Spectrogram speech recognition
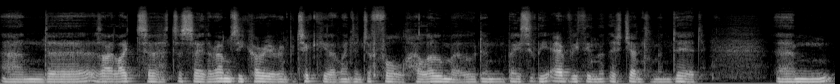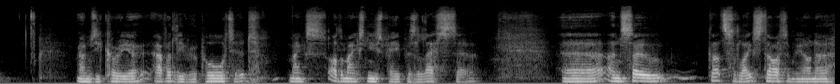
And uh, as I like to, to say, the Ramsey Courier in particular went into full hello mode, and basically everything that this gentleman did, um, Ramsey Courier avidly reported. Manx, other Manx newspapers less so. Uh, and so that's like started me on a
